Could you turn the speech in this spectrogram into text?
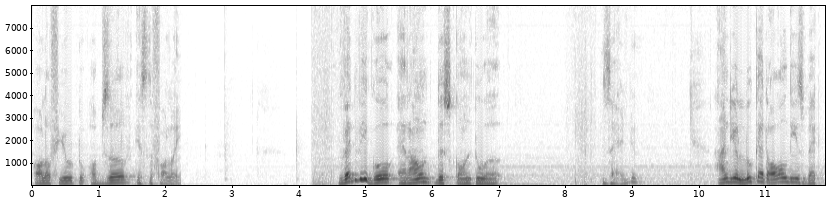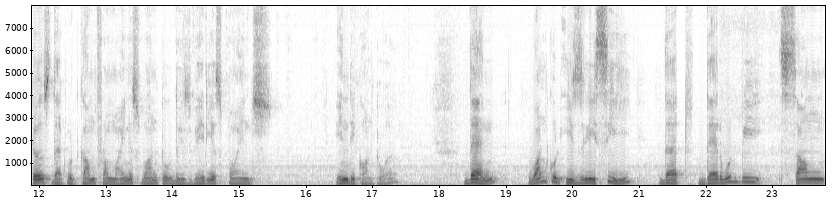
all of you to observe is the following. When we go around this contour z, and you look at all these vectors that would come from minus 1 to these various points in the contour, then one could easily see that there would be some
